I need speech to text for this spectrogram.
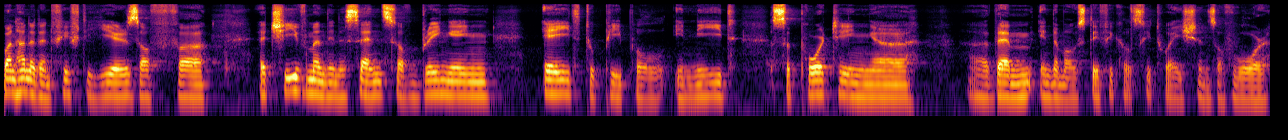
150 years of uh, achievement in the sense of bringing aid to people in need, supporting uh, uh, them in the most difficult situations of war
